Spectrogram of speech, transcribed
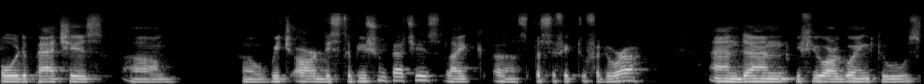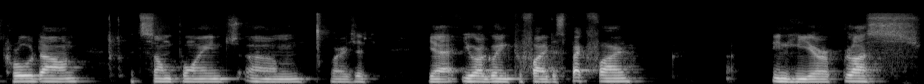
all the patches um, which are distribution patches, like uh, specific to Fedora. And then if you are going to scroll down at some point, um, where is it? Yeah, you are going to find a spec file in here, plus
